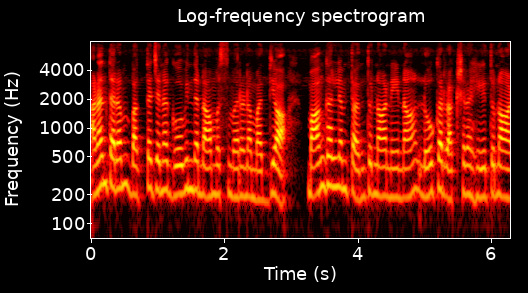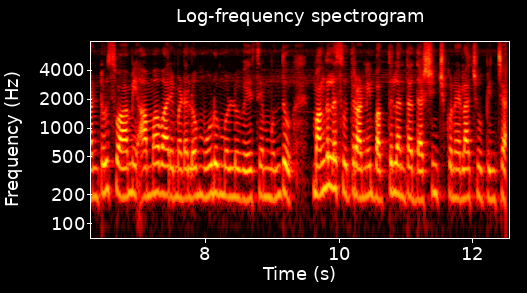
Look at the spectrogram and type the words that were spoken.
అనంతరం భక్తజన గోవింద నామస్మరణ మధ్య మాంగళ్యం తంతునానేనా లోక రక్షణ హేతునా అంటూ స్వామి అమ్మవారి మెడలో మూడు ముళ్ళు వేసే ముందు మంగళసూత్రాన్ని భక్తులంతా దర్శించుకునేలా చూపించారు.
